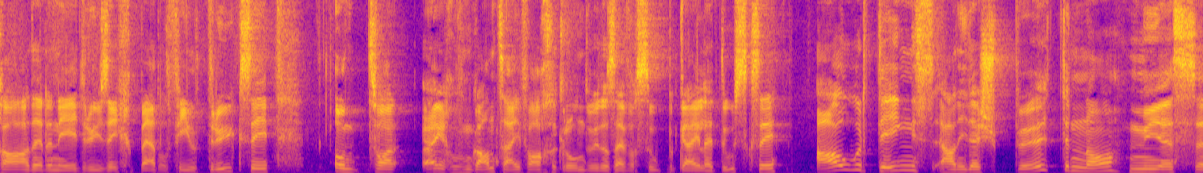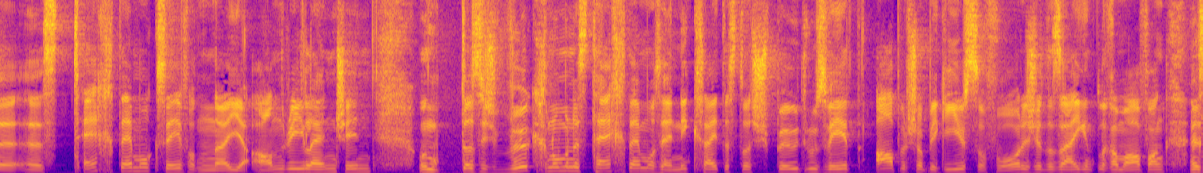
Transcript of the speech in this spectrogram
an dieser E3 sicher Battlefield 3 gesehen. Und zwar eigentlich auf einem ganz einfachen Grund, weil das einfach super geil hat ausgesehen. Allerdings habe ich dann später noch müssen ein Tech-Demo gesehen von der neuen Unreal Engine und das ist wirklich nur ein Tech-Demo. Sie haben nicht gesagt, dass das Spiel daraus wird, aber schon bei Gears of War ist ja das eigentlich am Anfang ein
